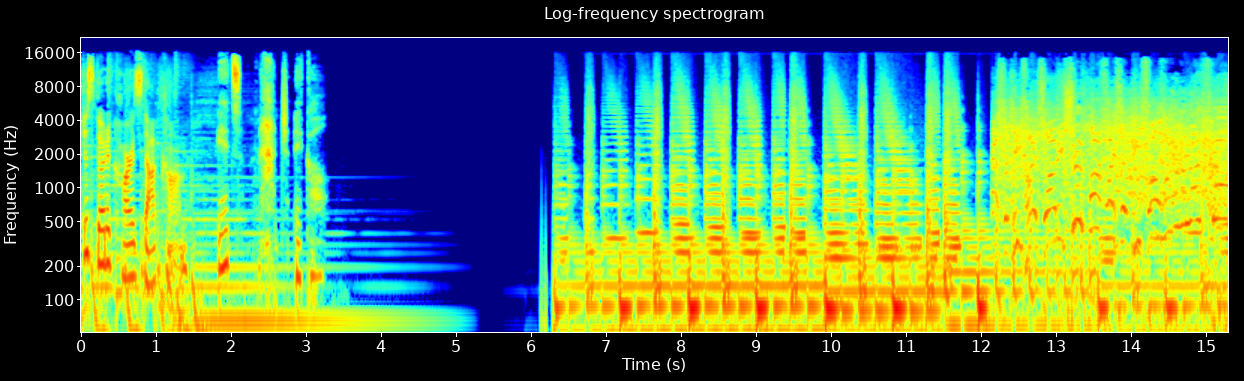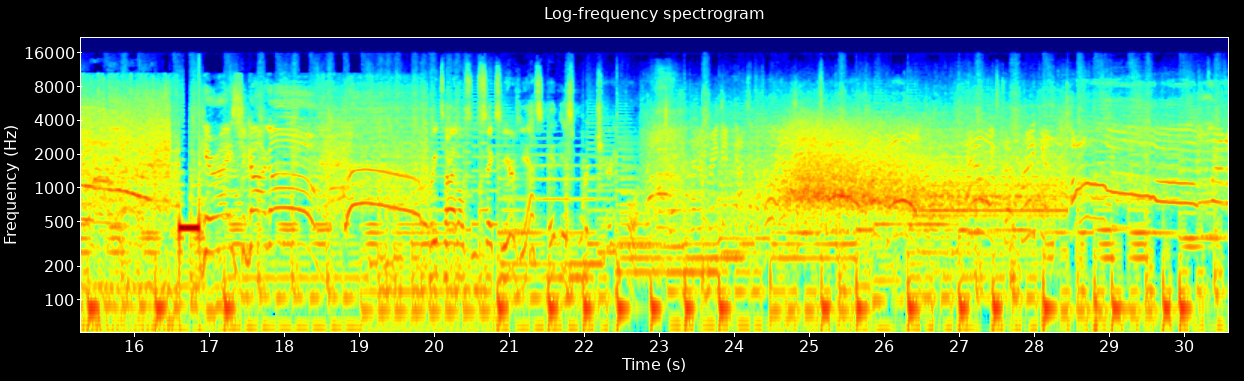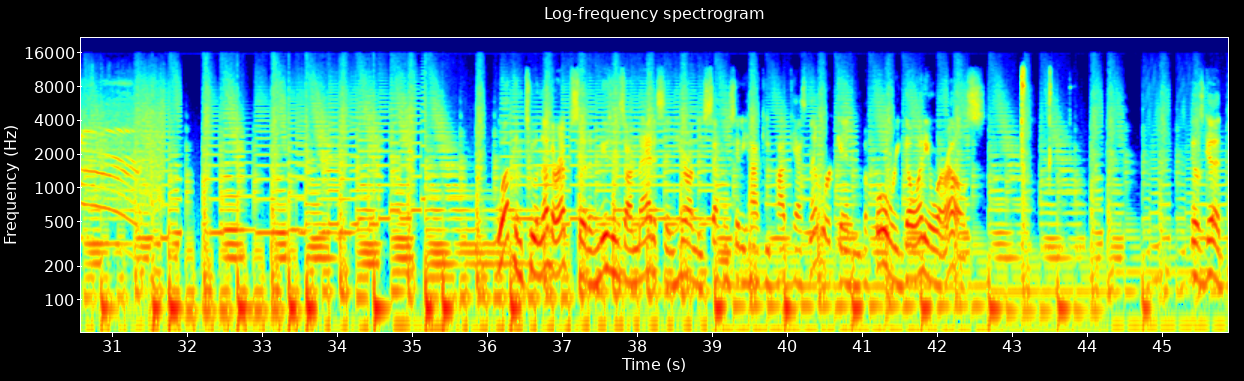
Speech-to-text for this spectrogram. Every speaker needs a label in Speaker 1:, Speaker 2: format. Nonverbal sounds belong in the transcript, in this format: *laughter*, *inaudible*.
Speaker 1: just go to Cars.com. It's magical.
Speaker 2: Here is Chicago!
Speaker 3: Three titles in six years. Yes, it is worth cheering for.
Speaker 4: Welcome to another episode of Musings on Madison here on the Second City Hockey Podcast Network. And before we go anywhere else, feels good.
